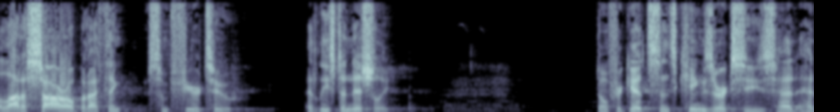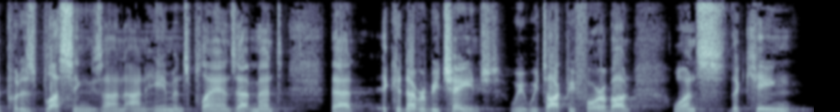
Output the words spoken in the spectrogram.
a lot of sorrow, but I think some fear too, at least initially. Don't forget, since King Xerxes had, had put his blessings on, on Haman's plans, that meant that it could never be changed. We, we talked before about once the king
